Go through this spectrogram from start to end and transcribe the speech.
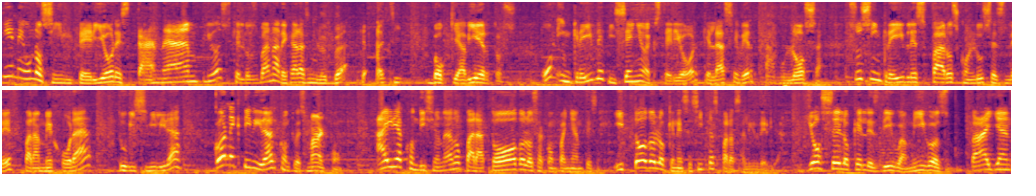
Tiene unos interiores tan amplios que los van a dejar así boquiabiertos. Un increíble diseño exterior que la hace ver fabulosa. Sus increíbles faros con luces LED para mejorar tu visibilidad conectividad con tu smartphone, aire acondicionado para todos los acompañantes y todo lo que necesitas para salir de viaje. Yo sé lo que les digo amigos, vayan,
